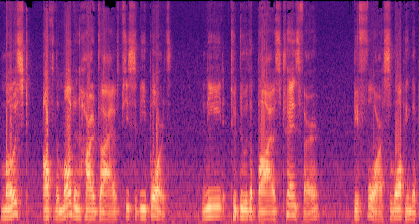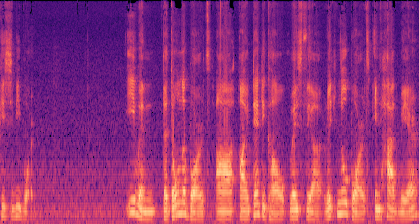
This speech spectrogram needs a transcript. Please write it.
Most of the modern hard drive PCB boards need to do the BIOS transfer before swapping the PCB board. Even the donor boards are identical with the original boards in hardware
